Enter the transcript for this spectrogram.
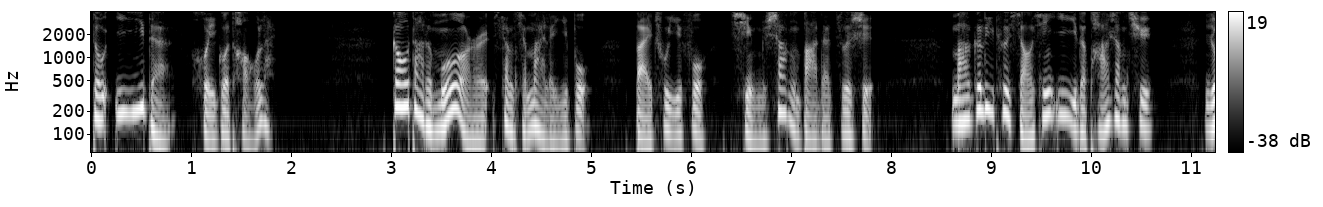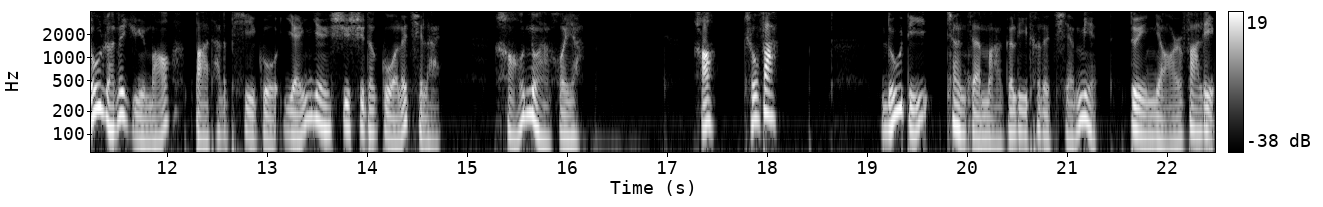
都一一的回过头来。高大的摩尔向前迈了一步，摆出一副请上吧的姿势。玛格丽特小心翼翼的爬上去，柔软的羽毛把他的屁股严严实实的裹了起来，好暖和呀！好，出发。卢迪站在玛格丽特的前面，对鸟儿发令。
